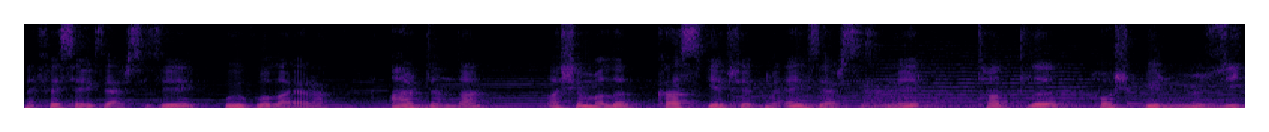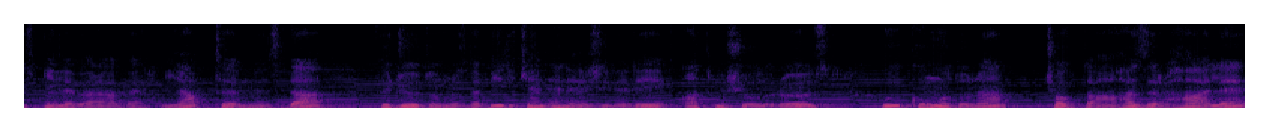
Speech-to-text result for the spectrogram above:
Nefes egzersizi uygulayarak. Ardından aşamalı kas gevşetme egzersizini tatlı, hoş bir müzik ile beraber yaptığımızda vücudumuzda biriken enerjileri atmış oluruz. Uyku moduna çok daha hazır hale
